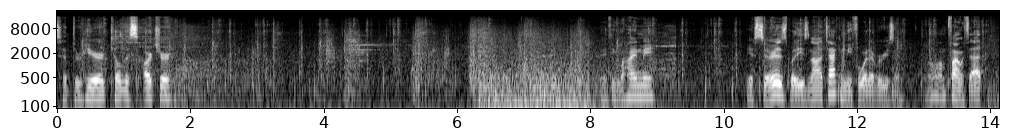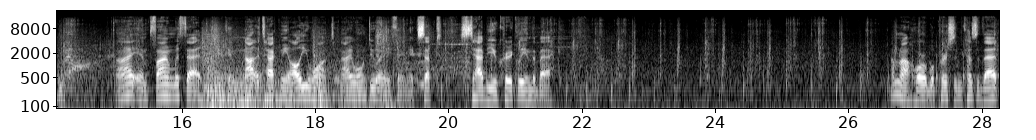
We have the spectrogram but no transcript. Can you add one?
Let's head through here, kill this archer. Anything behind me? Yes, there is, but he's not attacking me for whatever reason. Oh, I'm fine with that. I am fine with that. You can not attack me all you want, and I won't do anything except stab you critically in the back. I'm not a horrible person because of that,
